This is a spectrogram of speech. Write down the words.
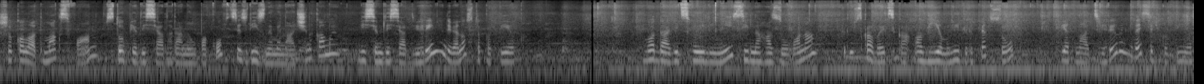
Шоколад Max Fun 150 грамів упаковці з різними начинками, 82 гривні 90 копійок. Вода від своєї лінії сильно газована, трускавецька, об'єм літр 500, 15 гривень 10 копійок.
